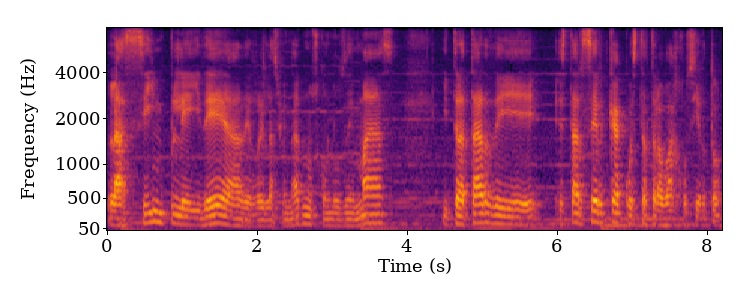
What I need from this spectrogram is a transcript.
La simple idea de relacionarnos con los demás y tratar de estar cerca cuesta trabajo, ¿cierto?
